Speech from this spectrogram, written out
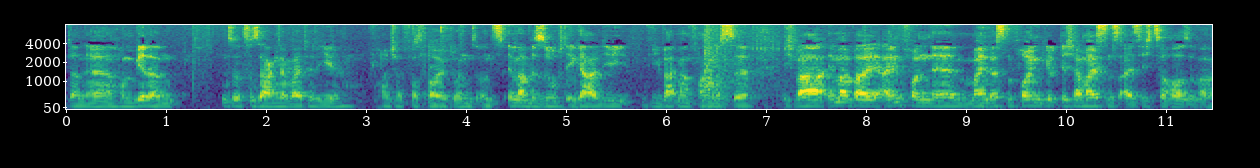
dann äh, haben wir dann sozusagen da weiter die Freundschaft verfolgt und uns immer besucht, egal wie, wie weit man fahren musste. Ich war immer bei einem von äh, meinen besten Freunden glücklicher meistens, als ich zu Hause war,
